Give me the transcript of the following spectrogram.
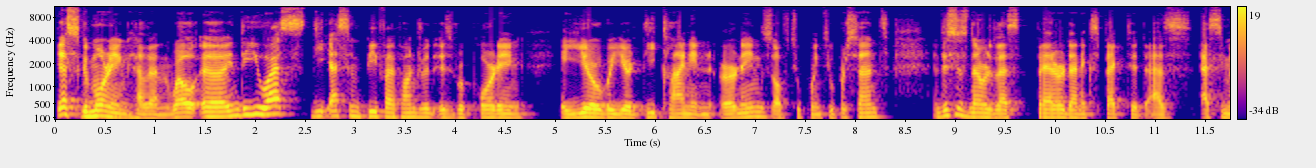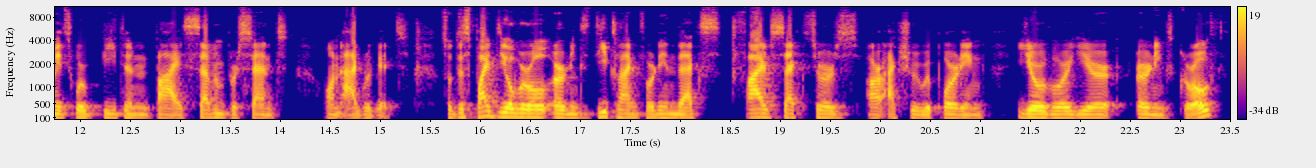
Yes, good morning, Helen. Well, uh, in the US, the S&P 500 is reporting a year-over-year decline in earnings of 2.2%, and this is nevertheless better than expected as estimates were beaten by 7% on aggregate. So despite the overall earnings decline for the index, five sectors are actually reporting year-over-year earnings growth,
